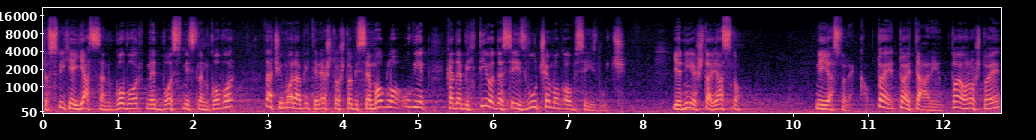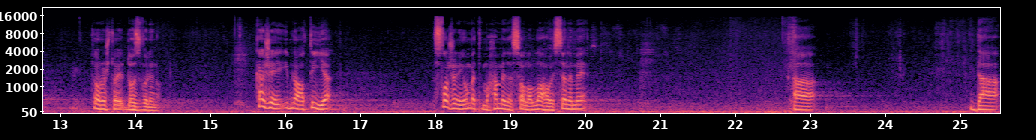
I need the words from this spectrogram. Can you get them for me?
Tasrih je jasan govor, nedvosmislen govor, znači mora biti nešto što bi se moglo uvijek, kada bi htio da se izvuče, mogao bi se izvući. Jer nije šta jasno, nije jasno rekao. To je, to je tarid, to je ono što je, to je ono što je dozvoljeno. Kaže Ibn Atija, složeni umet Muhammeda sallallahu alejhi ve selleme a da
